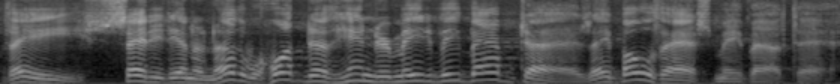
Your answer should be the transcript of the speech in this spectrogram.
they said it in another way. What doth hinder me to be baptized? They both asked me about that.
